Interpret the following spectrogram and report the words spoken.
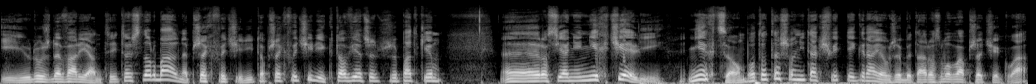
I różne warianty. I to jest normalne. Przechwycili, to przechwycili. Kto wie, czy przypadkiem E, Rosjanie nie chcieli, nie chcą, bo to też oni tak świetnie grają, żeby ta rozmowa przeciekła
